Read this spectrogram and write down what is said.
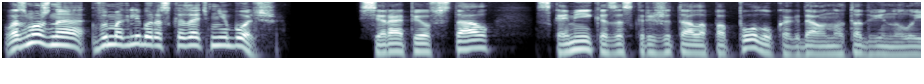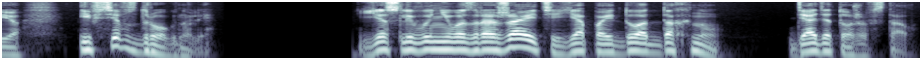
«Возможно, вы могли бы рассказать мне больше». Серапио встал, скамейка заскрежетала по полу, когда он отодвинул ее, и все вздрогнули. «Если вы не возражаете, я пойду отдохну». Дядя тоже встал.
